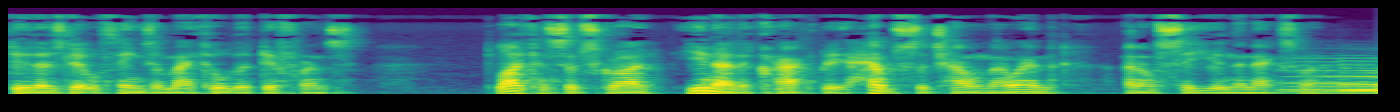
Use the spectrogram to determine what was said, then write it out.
Do those little things that make all the difference. Like and subscribe. You know the crack, but it helps the channel no end. And I'll see you in the next one.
